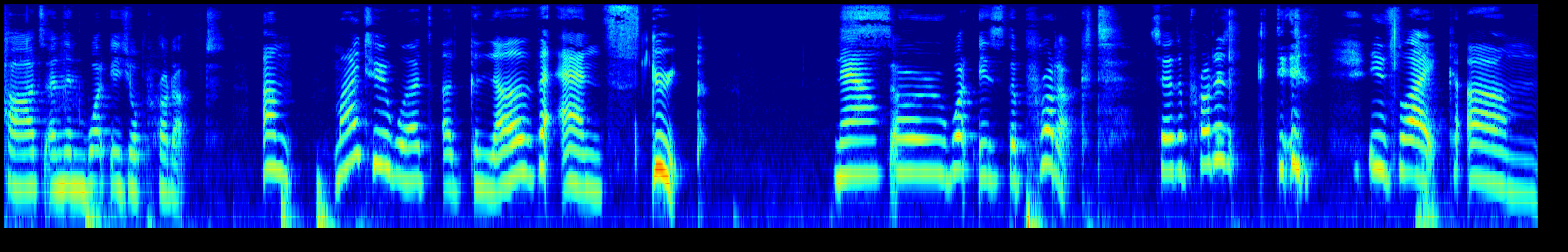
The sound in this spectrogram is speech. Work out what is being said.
cards, and then what is your product? Um, my two words are glove and scoop. Now, So, what is the product? so the product is like, um,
